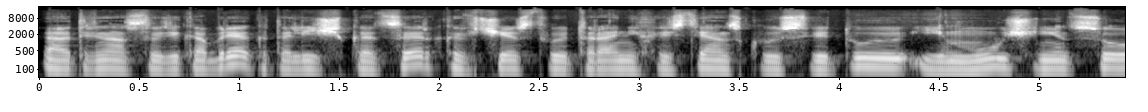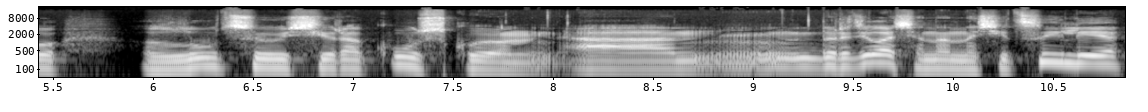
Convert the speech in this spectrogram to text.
13 декабря католическая церковь чествует раннехристианскую святую и мученицу Луцию Сиракузскую. А родилась она на Сицилии,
